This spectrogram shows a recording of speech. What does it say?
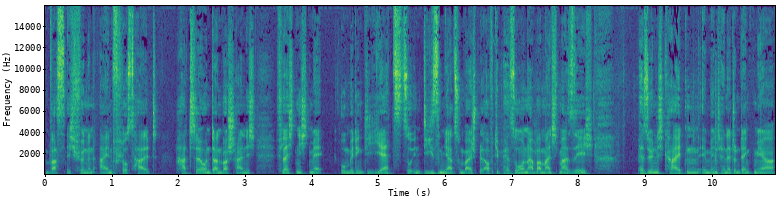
was ich für einen Einfluss halt hatte und dann wahrscheinlich vielleicht nicht mehr unbedingt jetzt, so in diesem Jahr zum Beispiel auf die Person, aber manchmal sehe ich Persönlichkeiten im Internet und denke mir,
